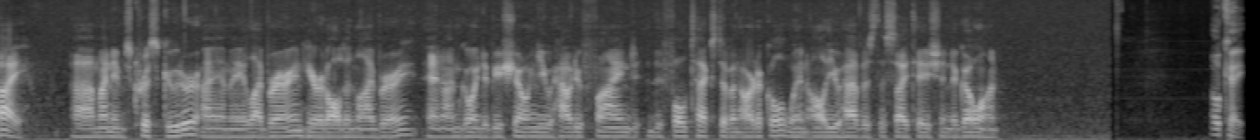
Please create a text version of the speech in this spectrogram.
Hi, uh, my name is Chris Guder. I am a librarian here at Alden Library, and I'm going to be showing you how to find the full text of an article when all you have is the citation to go on. Okay,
